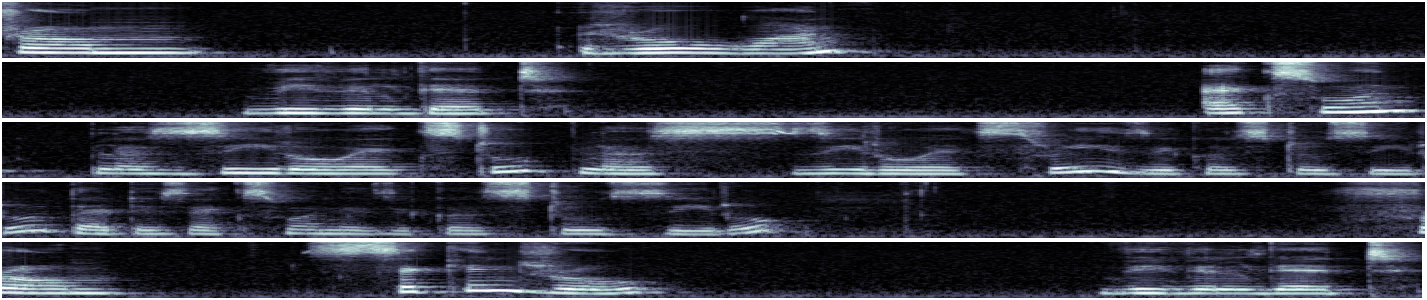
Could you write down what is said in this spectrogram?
from row 1 we will get x1 plus 0 x2 plus 0 x3 is equals to 0 that is x1 is equals to 0 from second row we will get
